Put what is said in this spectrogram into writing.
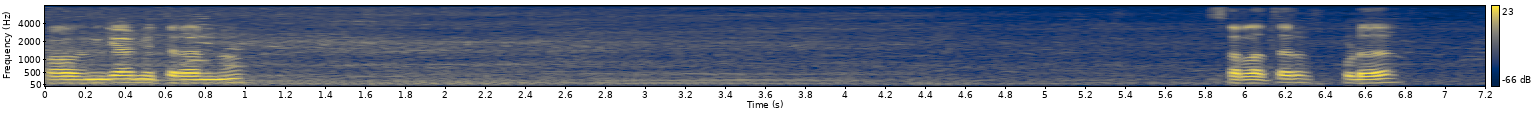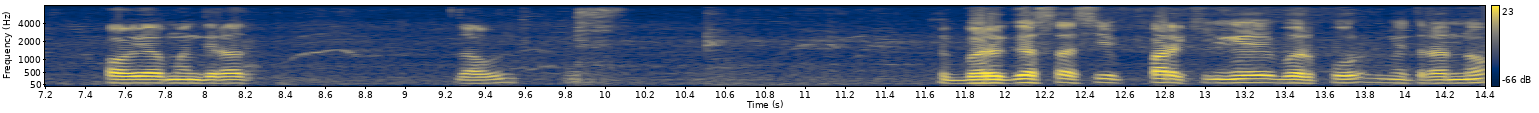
पाहून घ्या मित्रांनो. चला तर पुढं पाहूया मंदिरात जाऊन. भरगस अशी पार्किंग आहे भरपूर मित्रांनो.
